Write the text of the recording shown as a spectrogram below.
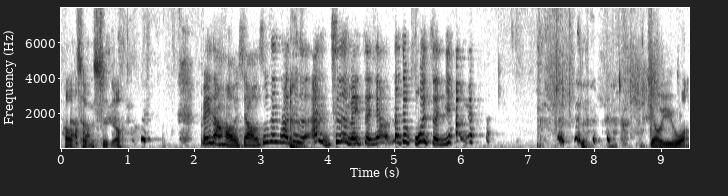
好诚实哦，非常好笑。苏贞昌就是：“啊，你吃了没怎样，那就不会怎样啊。”钓鱼网，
